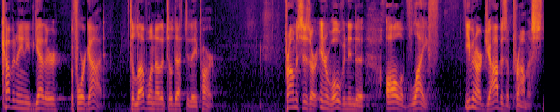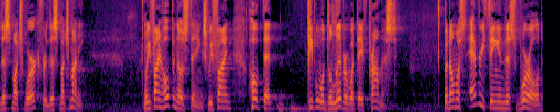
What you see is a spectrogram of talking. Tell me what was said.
covenanting together before God to love one another till death do they part. Promises are interwoven into all of life. Even our job is a promise this much work for this much money. We find hope in those things. We find hope that people will deliver what they've promised. But almost everything in this world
